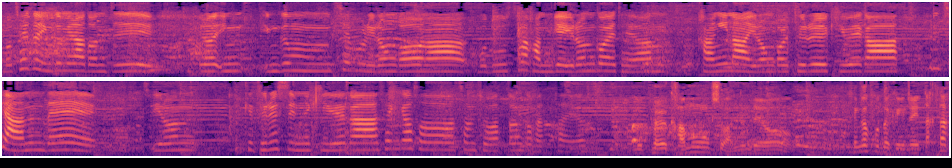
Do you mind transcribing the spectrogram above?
뭐 최저임금이라든지 이런 임, 임금 체불 이런 거나 뭐 노사 관계 이런 거에 대한 강의나 이런 걸 들을 기회가 흔치 않은데 이런 이렇게 들을 수 있는 기회가 생겨서 참 좋았던 것 같아요. 뭐 별 감흥 없이 왔는데요. 생각보다 굉장히 딱딱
